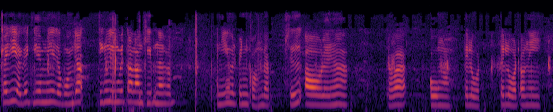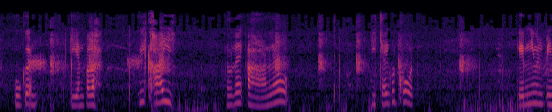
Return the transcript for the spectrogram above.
ใครที่อยากได้เกมนี้เดี๋ยวผมจะทิ้งลิงก์ไว้ใตารางคลิปนะครับ อันนี้มันเป็นของแบบซื้อเอาเลยนะ แต่ว่าโกงเอาไปโหลดไปโหลดเอาใน Google เกียนปะละ่ะเฮ้ยใคร เราได้อ่านแล้ว ดีใจโคตรเกมนี้มันเป็น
